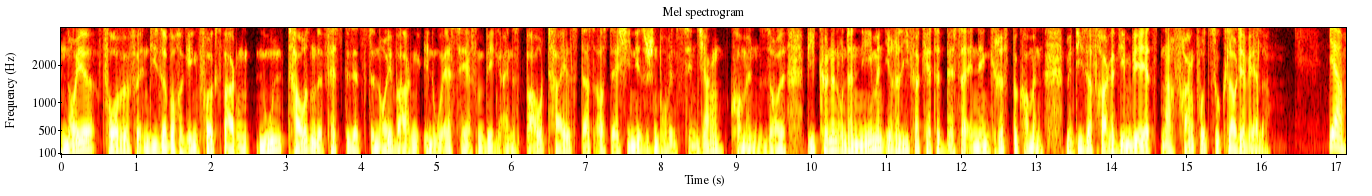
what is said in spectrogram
Neue Vorwürfe in dieser Woche gegen Volkswagen. Nun tausende festgesetzte Neuwagen in US-Häfen wegen eines Bauteils, das aus der chinesischen Provinz Xinjiang kommen soll. Wie können Unternehmen ihre Lieferkette besser in den Griff bekommen? Mit dieser Frage gehen wir jetzt nach Frankfurt zu Claudia Wehrle. Ja,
